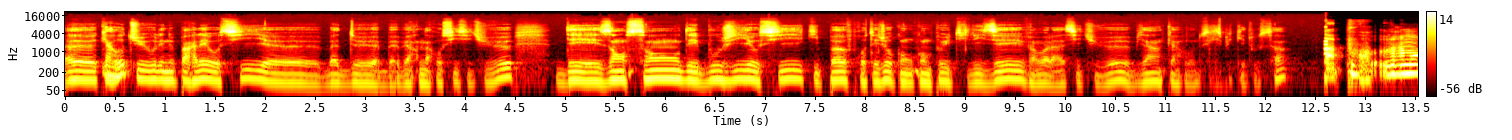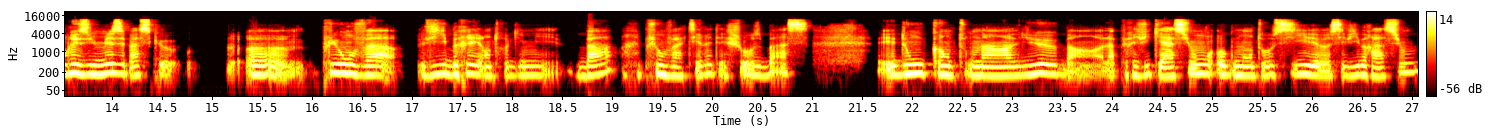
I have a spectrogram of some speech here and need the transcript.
Euh, Caro, tu voulais nous parler aussi euh, bah, de bah, Bernard aussi, si tu veux, des encens, des bougies aussi qui peuvent protéger ou qu'on peut utiliser. Enfin voilà, si tu veux, bien, Caro, nous expliquer tout ça. Ah, Pour vraiment résumer, c'est parce que euh, plus on va vibrer entre guillemets bas, plus on va attirer des choses basses. Et donc, quand on a un lieu, ben la purification augmente aussi euh, ses vibrations.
